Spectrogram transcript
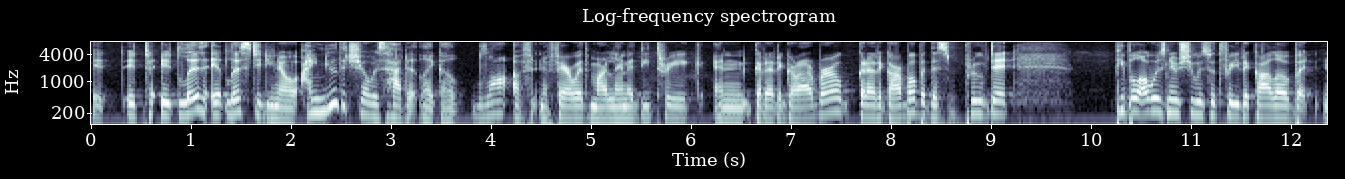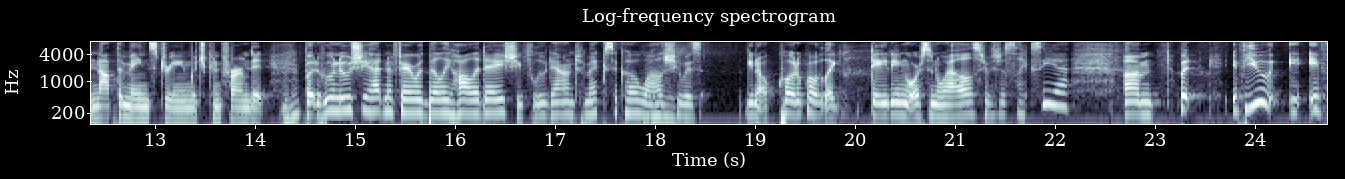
It it it, li- it listed, you know, I knew that she always had like a lot of an affair with Marlene Dietrich and Greta Garbo, Greta Garbo, but this proved it people always knew she was with Frida Kahlo, but not the mainstream, which confirmed it. But who knew she had an affair with Billie Holiday? She flew down to Mexico while she was, you know, quote unquote, like dating Orson Welles. She was just like, see ya. Um, but if you if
